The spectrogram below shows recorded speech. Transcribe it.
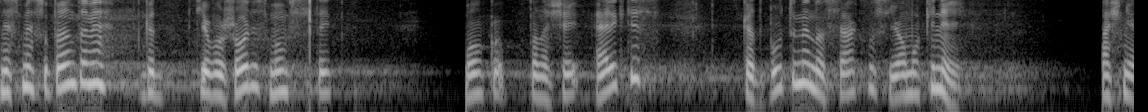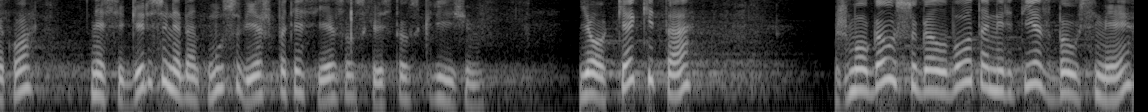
nes mes suprantame, kad Dievo žodis mums taip moko panašiai elgtis, kad būtume nuseklus jo mokiniai. Aš nieko nesigirsiu, nebent mūsų viešpaties Jėzaus Kristaus kryžiumi. Jokia kita žmogaus sugalvota mirties bausmė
